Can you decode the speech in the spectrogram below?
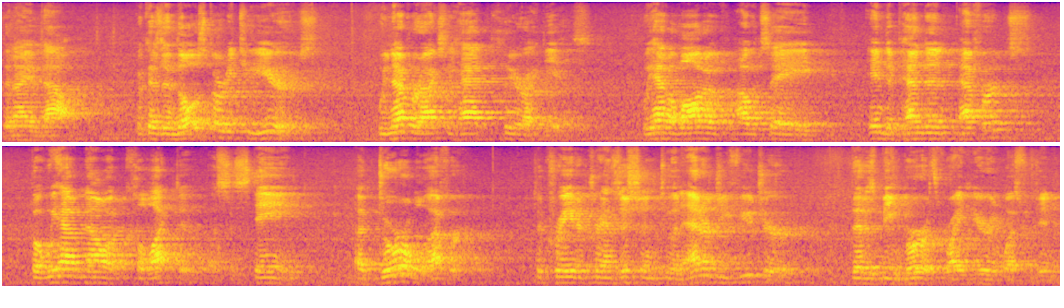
than I am now. Because in those 32 years, we never actually had clear ideas. We had a lot of, I would say, independent efforts, but we have now a collective, a sustained, a durable effort to create a transition to an energy future that is being birthed right here in West Virginia.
